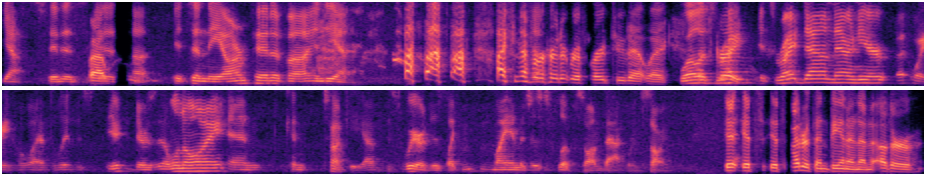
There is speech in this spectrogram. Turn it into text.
Yes, it is. Well- it is uh, it's in the armpit of uh, Indiana. I've never heard it referred to that way. Well, That's it's right. It's right down there near. Uh, wait, hold on, I have to leave this. There's Illinois and Kentucky. I, it's weird. It's like my image is flipped, so I'm backwards. Sorry. It, it's it's better than being in another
